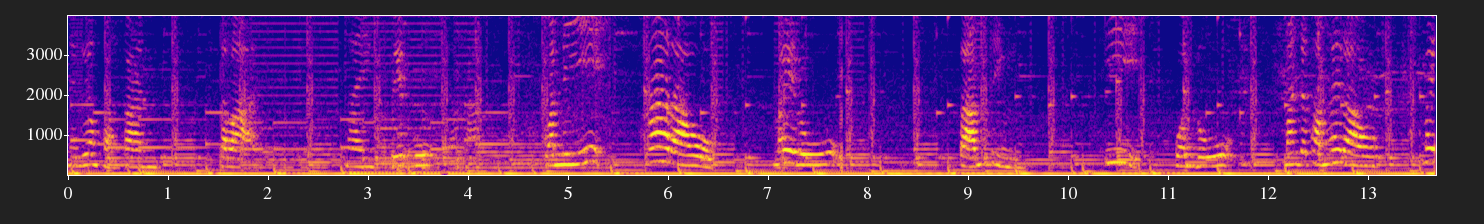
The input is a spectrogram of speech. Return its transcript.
ในเรื่องของการตลาดใน Facebook นะคะ วันนี้ถ้าเราไม่รู้ 3 สิ่งที่ควรรู้ มันจะทำให้เราไม่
